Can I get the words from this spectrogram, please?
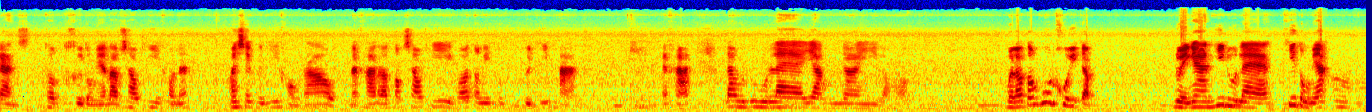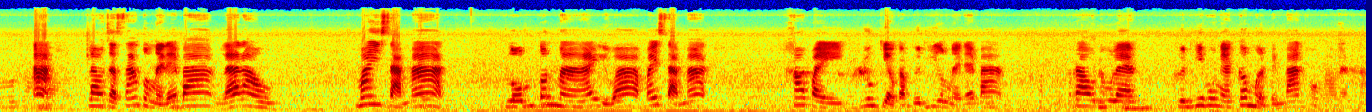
การคือตรงเนี้ยเราเช่าที่เขานะไม่ใช่พื้นที่ของเรานะคะ เราต้องเช่าที่เพราะว่าตรงนี้คือพื้นที่ป่านะคะ เราดูแลยังไงเหรอ เหมือนเราต้องพูดคุยกับหน่วยงานที่ดูแลที่ตรงเนี้ยอะ เราจะสร้างตรงไหนได้บ้าง และเราไม่สามารถล้มต้นไม้หรือว่าไม่สามารถเข้าไปยุ่งเกี่ยวกับพื้นที่ตรงไหนได้บ้าง เราดูแลพื้นที่พวกนี้ก็เหมือนเป็นบ้านของเราแหละคะ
